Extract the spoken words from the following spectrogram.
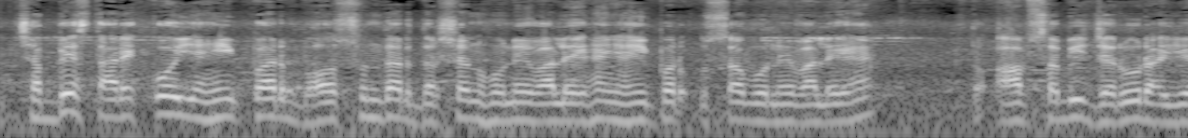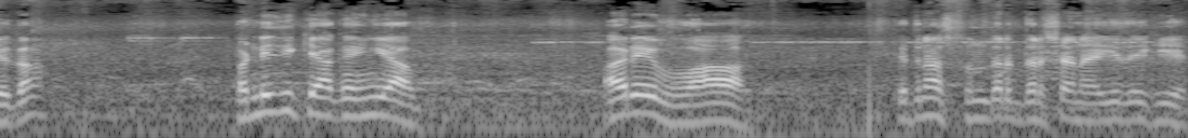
छब्बीस तारीख को यहीं पर बहुत सुंदर दर्शन होने वाले हैं यहीं पर उत्सव होने वाले हैं। तो आप सभी ज़रूर आइएगा। पंडित जी क्या कहेंगे आप? अरे वाह कितना सुंदर दर्शन है ये देखिए।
